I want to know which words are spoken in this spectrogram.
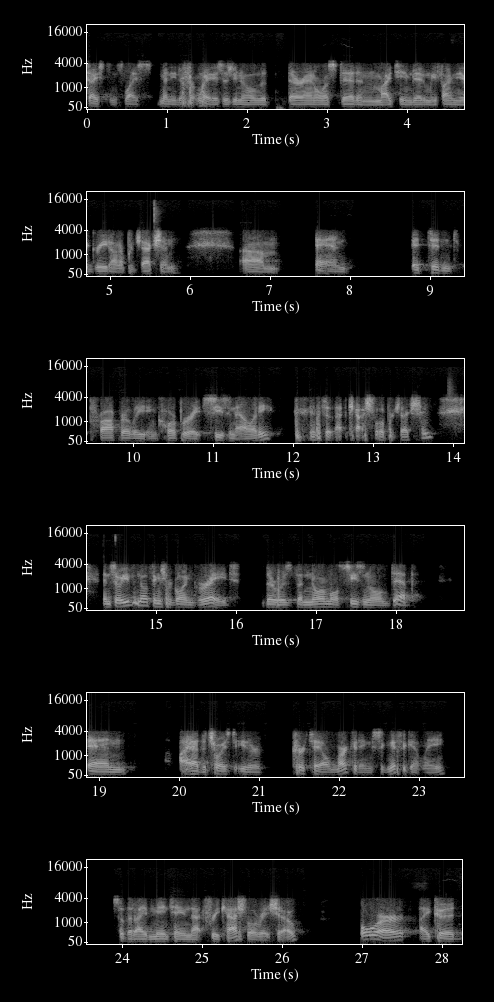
diced and sliced many different ways, as you know that their analysts did and my team did, and we finally agreed on a projection. Um, and it didn't properly incorporate seasonality into that cash flow projection. And so even though things were going great, there was the normal seasonal dip, and I had the choice to either curtail marketing significantly so that I maintained that free cash flow ratio, or I could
